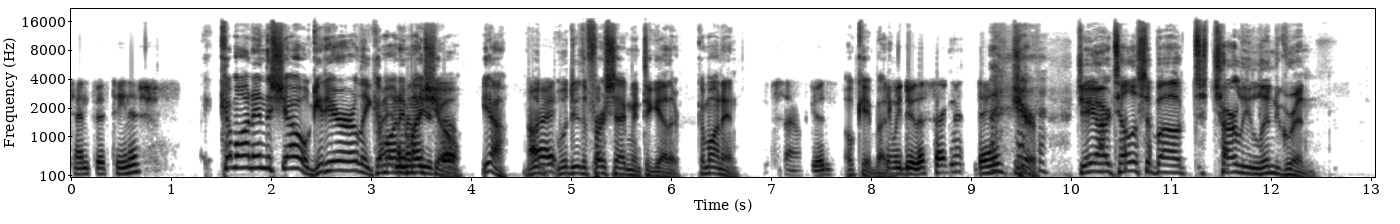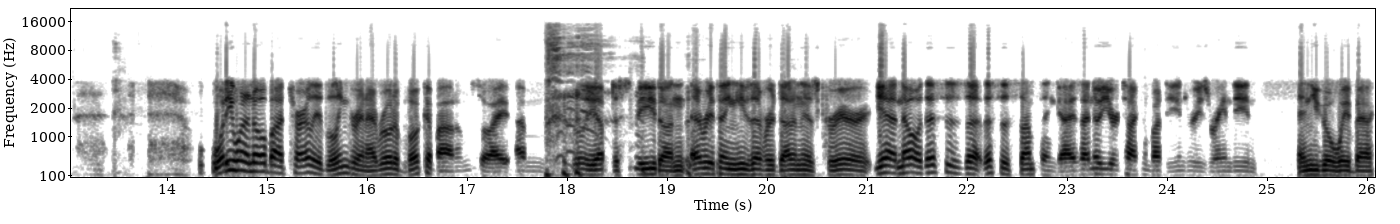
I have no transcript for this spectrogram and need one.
10, 15-ish. Come on in the show. Get here early. Come Right on in in my show. show. Yeah. We'll, All right. we'll do the first segment together. Come on in. Sounds good. Okay, buddy. Can we do this segment, Danny? Sure. JR, tell us about Charlie Lindgren. What do you want to know about Charlie Lindgren? I wrote a book about him, so I, I'm really up to speed on everything he's ever done in his career. Yeah, no, this is uh, this is something, guys. I know you were talking about the injuries, Randy, and, and you go way back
